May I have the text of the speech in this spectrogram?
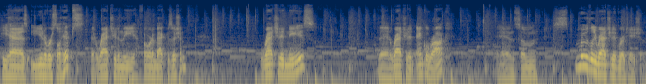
He has universal hips that ratchet in the forward and back position, ratcheted knees, then ratcheted ankle rock, and some smoothly ratcheted rotation.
